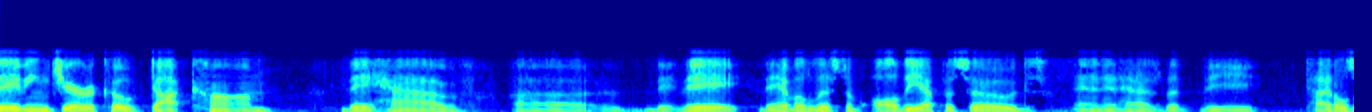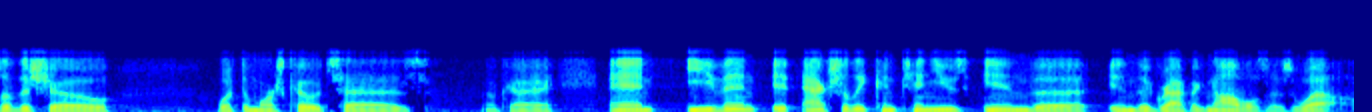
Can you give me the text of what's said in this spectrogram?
savingjericho.com, they have uh, they- they they have a list of all the episodes, and it has the the titles of the show, what the Morse code says, okay, and even it actually continues in the in the graphic novels as well.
